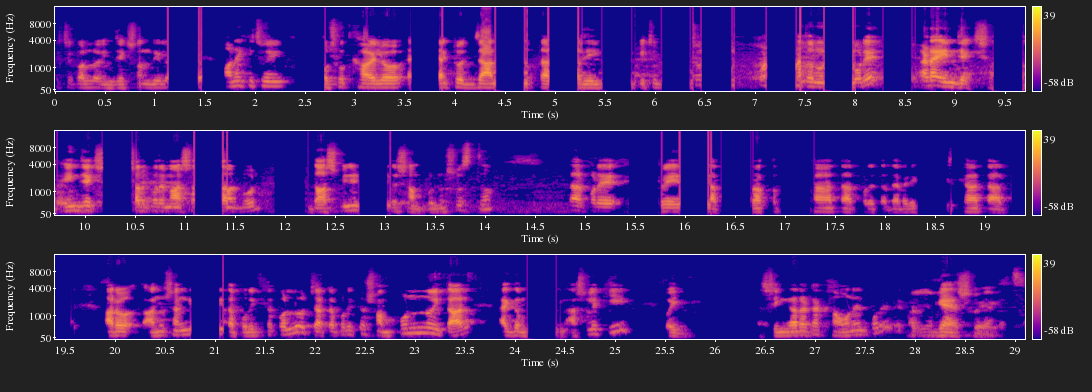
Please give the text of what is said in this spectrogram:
কিছু করল ইনজেকশন দিল, অনেক কিছুই ওষুধ খাওয়াইলো, একটু জান কিছু করে একটা ইনজেকশন ইনজেকশন তারপরে আমার বোন দশ মিনিট সম্পূর্ণ সুস্থ। তারপরে রক্ত পরীক্ষা তারপরে তার পরীক্ষা, তার আরও আনুষঙ্গিক পরীক্ষা করল, চারটা পরীক্ষা সম্পূর্ণই তার একদম আসলে কি ওই সিঙ্গারাটা খাওয়ানোর পরে গ্যাস হয়ে গেছে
